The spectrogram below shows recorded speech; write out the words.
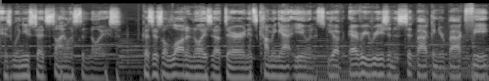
is when you said silence the noise, because there's a lot of noise out there and it's coming at you, and you have every reason to sit back on your back feet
